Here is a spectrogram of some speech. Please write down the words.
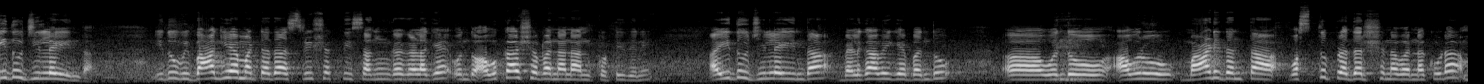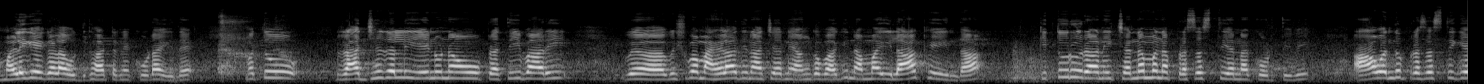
ಐದು ಜಿಲ್ಲೆಯಿಂದ. ಇದು ವಿಭಾಗೀಯ ಮಟ್ಟದ ಸ್ತ್ರೀಶಕ್ತಿ ಸಂಘಗಳಿಗೆ ಒಂದು ಅವಕಾಶವನ್ನು ನಾನು ಕೊಟ್ಟಿದ್ದೀನಿ. ಐದು ಜಿಲ್ಲೆಯಿಂದ ಬೆಳಗಾವಿಗೆ ಬಂದು ಒಂದು ಅವರು ಮಾಡಿದಂಥ ವಸ್ತು ಪ್ರದರ್ಶನವನ್ನು ಕೂಡ, ಮಳಿಗೆಗಳ ಉದ್ಘಾಟನೆ ಕೂಡ ಇದೆ. ಮತ್ತು ರಾಜ್ಯದಲ್ಲಿ ಏನು ನಾವು ಪ್ರತಿ ಬಾರಿ ವಿಶ್ವ ಮಹಿಳಾ ದಿನಾಚರಣೆ ಅಂಗವಾಗಿ ನಮ್ಮ ಇಲಾಖೆಯಿಂದ ಕಿತ್ತೂರು ರಾಣಿ ಚೆನ್ನಮ್ಮನ ಪ್ರಶಸ್ತಿಯನ್ನು ಕೊಡ್ತೀವಿ. ಆ ಒಂದು ಪ್ರಶಸ್ತಿಗೆ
